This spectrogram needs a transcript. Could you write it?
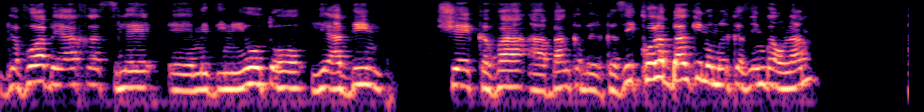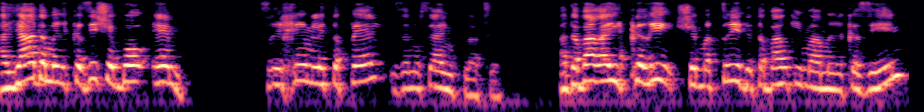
גבוה ביחס למדיניות או יעדים שקבע הבנק המרכזי. כל הבנקים המרכזיים בעולם, היעד המרכזי שבו הם צריכים לטפל זה נושא האינפלציה. הדבר העיקרי שמטריד את הבנקים המרכזיים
